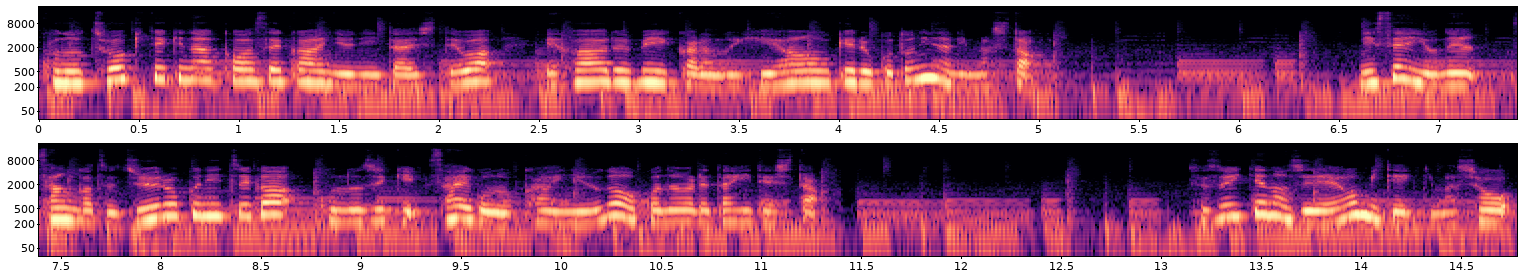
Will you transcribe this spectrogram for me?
この長期的な為替介入に対しては FRB からの批判を受けることになりました。2004年3月16日がこの時期最後の介入が行われた日でした。続いての事例を見ていきましょ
